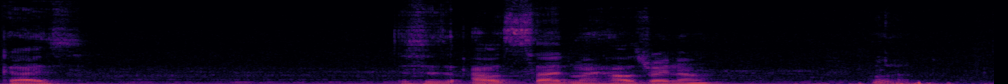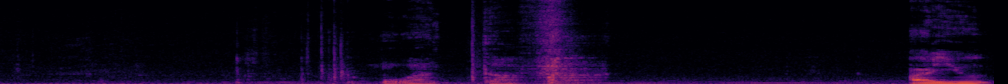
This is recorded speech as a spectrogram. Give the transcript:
Guys. This is outside my house right now? What the fuck? Are you...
